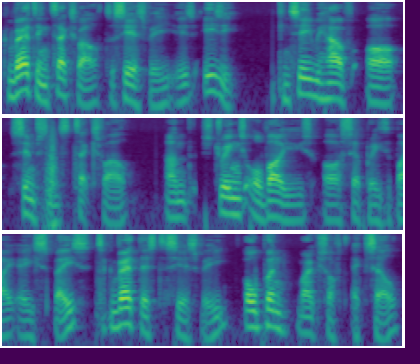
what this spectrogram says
Converting text file to CSV is easy. You can see we have our Simpsons text file and strings or values are separated by a space. To convert this to CSV, open Microsoft Excel.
